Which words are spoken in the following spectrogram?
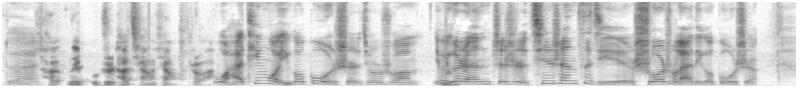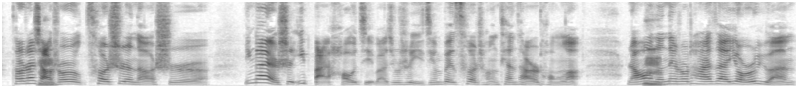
对。他那不是他强项，是吧？我还听过一个故事，就是说有一个人，这是亲身自己说出来的一个故事。他说他小时候测试呢是应该也是一百好几吧，就是已经被测成天才儿童了。然后呢，嗯那时候他还在幼儿园，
